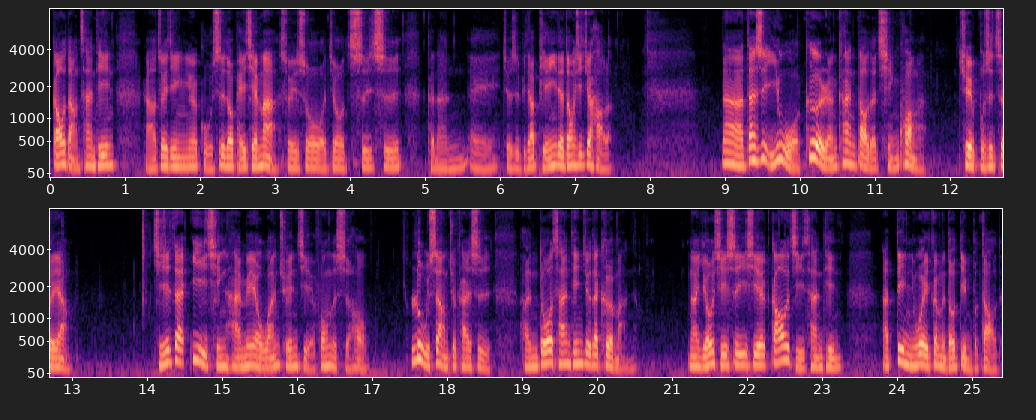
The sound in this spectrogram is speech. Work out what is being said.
高档餐厅，然后最近因为股市都赔钱嘛，所以说我就吃一吃，可能诶就是比较便宜的东西就好了。那但是以我个人看到的情况啊，却不是这样。其实，在疫情还没有完全解封的时候，路上就开始很多餐厅就在客满。那尤其是一些高级餐厅，那定位根本都订不到的，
